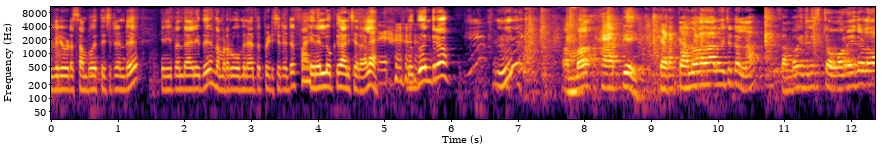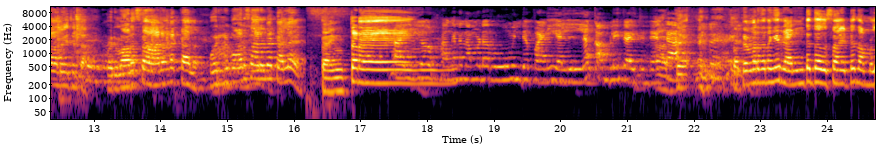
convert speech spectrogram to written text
ഇവരിവിടെ സംഭവം എത്തിച്ചിട്ടുണ്ട്. ഇനിയിപ്പോ എന്തായാലും ഇത് നമ്മുടെ റൂമിനകത്ത് പിടിച്ചിട്ടിട്ട് ഫൈനൽ ലുക്ക് കാണിച്ചു തരാം അല്ലേ? ലുക്ക് അമ്മ ഹാപ്പി ആയി കിടക്കാന്നുള്ളത് ആലോചിച്ചിട്ടല്ല. സംഭവം ഇതിൽ സ്റ്റോറേജ് ഉള്ളത് ആലോചിച്ചിട്ടാ. ഒരുപാട് സാധനം വെക്കാലോ. ഒരുപാട് സാധനം വെക്കാം അല്ലേ. അയ്യോ അങ്ങനെ നമ്മുടെ റൂമിന്റെ പണി എല്ലാം കംപ്ലീറ്റ് ആയിട്ടുണ്ട് അതെ. സത്യം പറഞ്ഞിട്ടുണ്ടെങ്കിൽ രണ്ട് ദിവസമായിട്ട് നമ്മൾ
